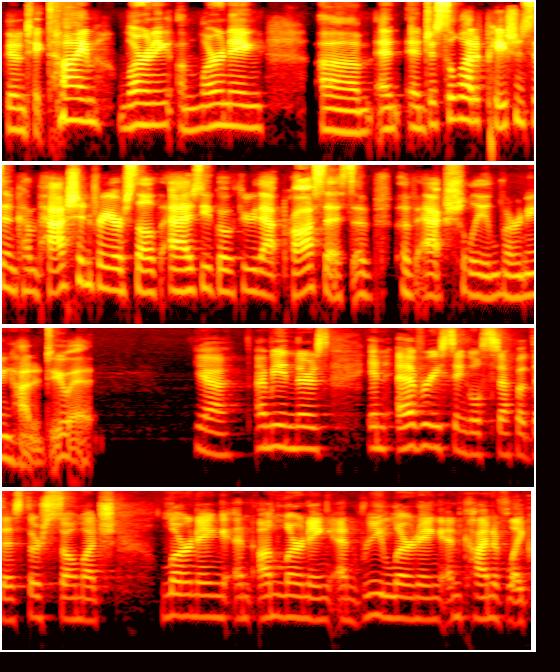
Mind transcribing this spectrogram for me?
going to take time learning unlearning um, and and just a lot of patience and compassion for yourself as you go through that process of of actually learning how to do it. Yeah. I mean, there's in every single step of this, there's so much learning and unlearning and relearning and kind of like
